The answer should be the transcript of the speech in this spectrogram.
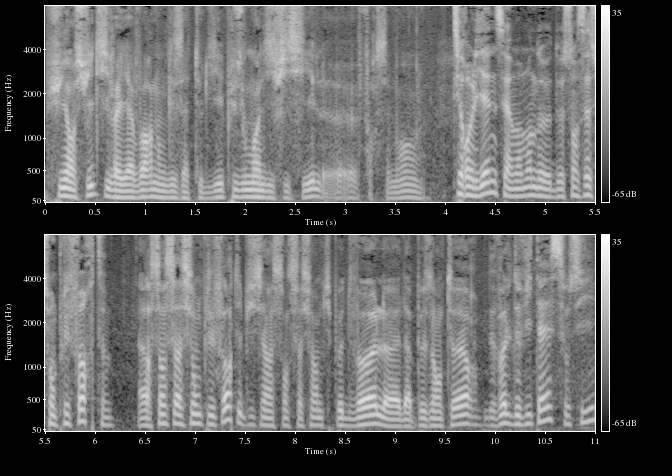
puis ensuite, il va y avoir donc des ateliers plus ou moins difficiles, euh, forcément Tyrolienne, c'est un moment de, de sensation plus forte alors sensation plus forte et puis c'est une sensation un petit peu de vol, euh, d'apesanteur. De vol de vitesse aussi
